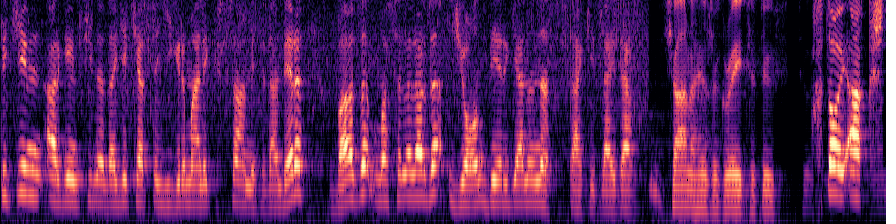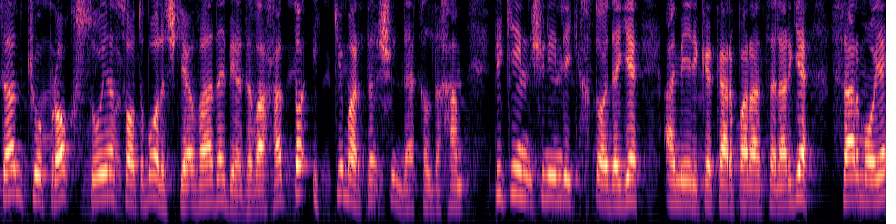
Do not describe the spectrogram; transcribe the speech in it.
pekin argentinadagi katta yigirmalik sammitidan beri ba'zi masalalarda yon berganini ta'kidlaydi. Xitoy aqshdan ko'proq soya sotib olishga va'da berdi va hatto ikki marta shunday qildi ham. Pekin shuningdek xitoydagi amerika korporatsiyalariga sarmoya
